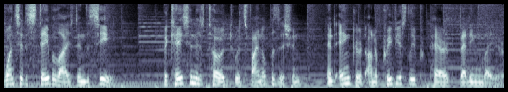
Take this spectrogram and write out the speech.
Once it is stabilized in the sea, the caisson is towed to its final position and anchored on a previously prepared bedding layer.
